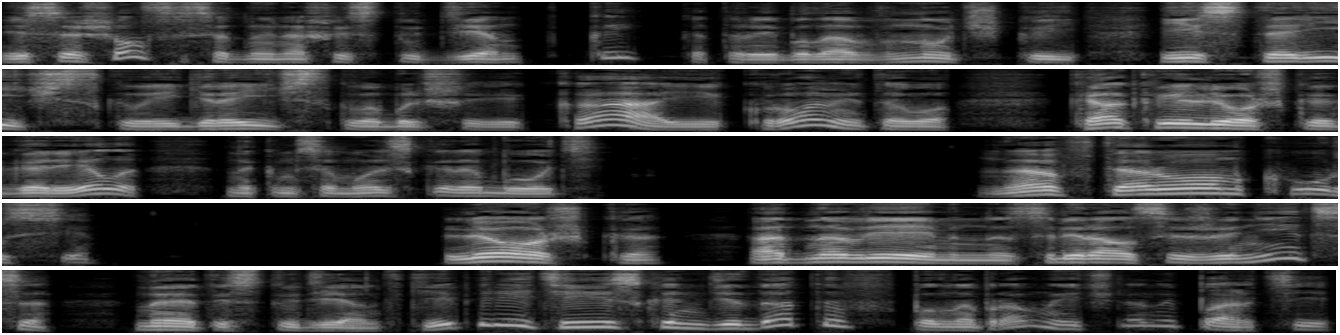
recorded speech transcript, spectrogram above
и сошелся с одной нашей студенткой, которая была внучкой исторического и героического большевика, и, кроме того, как и Лешка горела на комсомольской работе. На втором курсе Лешка одновременно собирался жениться на этой студентке и перейти из кандидатов в полноправные члены партии.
